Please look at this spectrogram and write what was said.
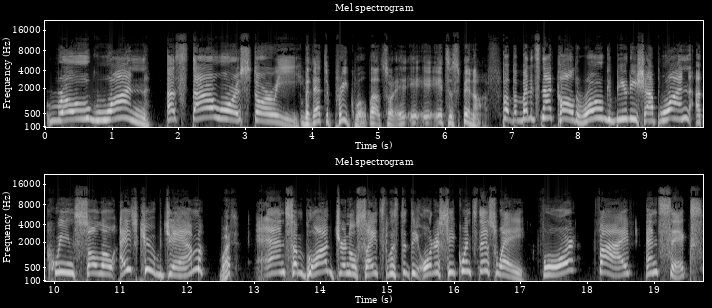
Rogue One, a Star Wars story. But that's a prequel. Well, sort of, it, it, it's a spin-off. But, but, but it's not called Rogue Beauty Shop 1, a Queen Solo Ice Cube Jam. What? And some blog journal sites listed the order sequence this way. Four, five, and six,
